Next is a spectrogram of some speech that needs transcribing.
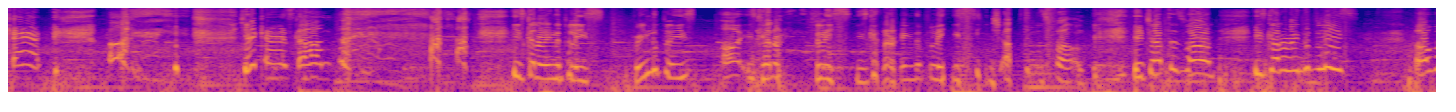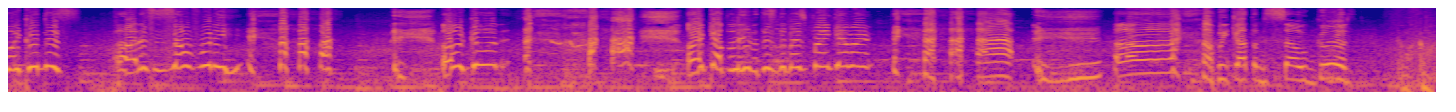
The. Your car is gone. he's gonna ring the police. Ring the police. Oh, he's gonna ring the police. He's gonna ring the police. He dropped his phone. He dropped his phone. He's gonna ring the police. Oh my goodness. Oh, this is so funny. oh god. I can't believe it. This is the best prank ever. oh, we got them so good. Come on, come on,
